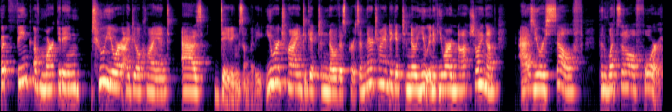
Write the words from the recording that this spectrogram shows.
but think of marketing to your ideal client as dating somebody. You are trying to get to know this person. They're trying to get to know you. And if you are not showing up as yourself, then what's it all for?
